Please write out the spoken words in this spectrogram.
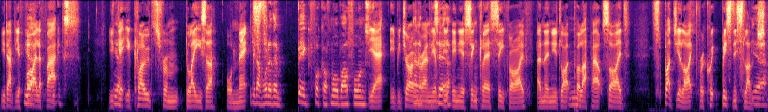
You'd have your Yeah. filofax. You'd Yeah. get your clothes from Blazer or Next. You'd have one of them big fuck off mobile phones. yeah, you'd be driving around your, in your Sinclair C5, and then you'd like Mm. pull up outside, spud you like for a quick business lunch. Yeah.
